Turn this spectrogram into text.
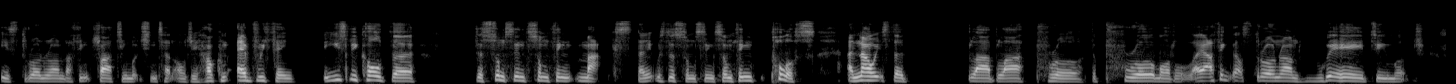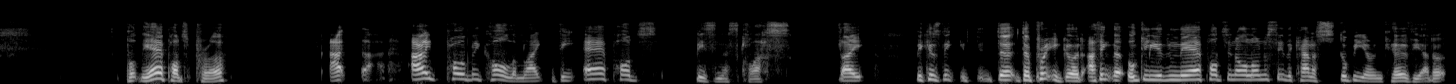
is thrown around. I think far too much in technology. How come everything? It used to be called the the something something Max, then it was the something something Plus, and now it's the blah blah Pro, the Pro model. Like, I think that's thrown around way too much. But the AirPods Pro, I I'd probably call them like the AirPods business class. Like because they, they're, they're pretty good. I think they're uglier than the AirPods. In all honesty, they're kind of stubbier and curvy. I don't,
